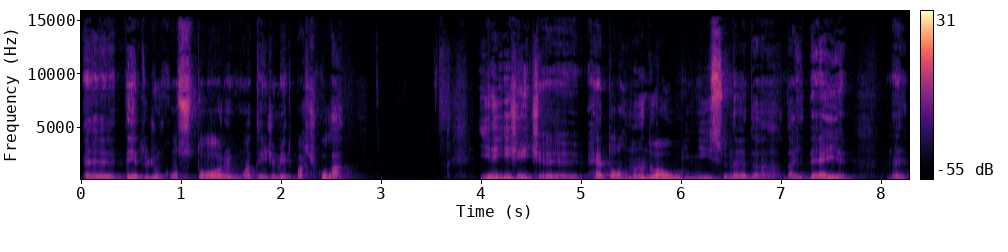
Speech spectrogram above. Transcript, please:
é, dentro de um consultório, um atendimento particular. E aí, gente, é, retornando ao início né, da, da ideia, né,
